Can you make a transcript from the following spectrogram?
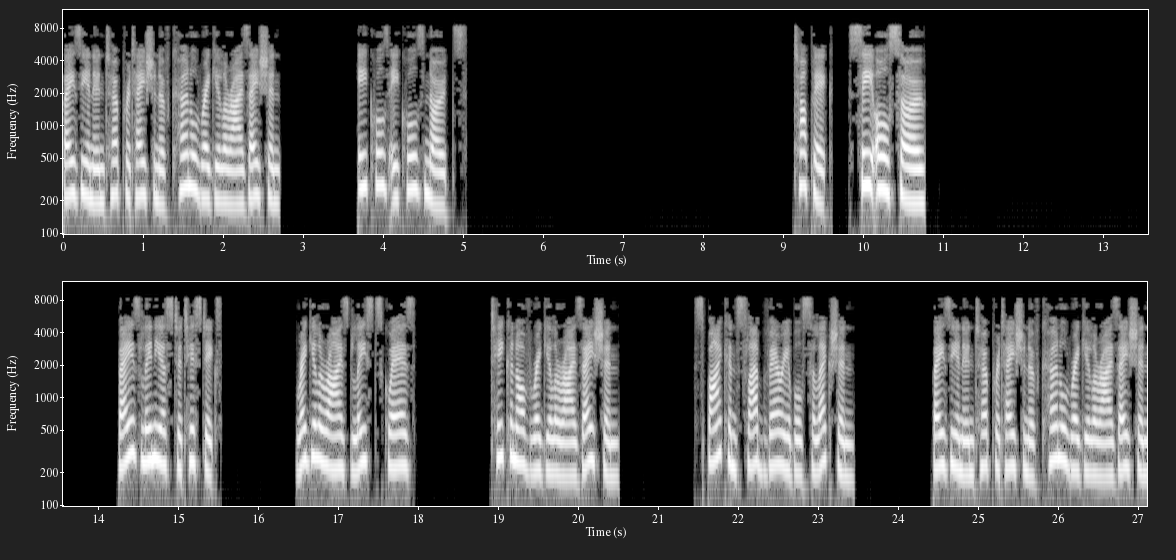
Bayesian interpretation of kernel regularization. Notes. Topic. See also Bayes linear statistics Regularized least squares Tikhonov regularization Spike and slab variable selection Bayesian interpretation of kernel regularization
